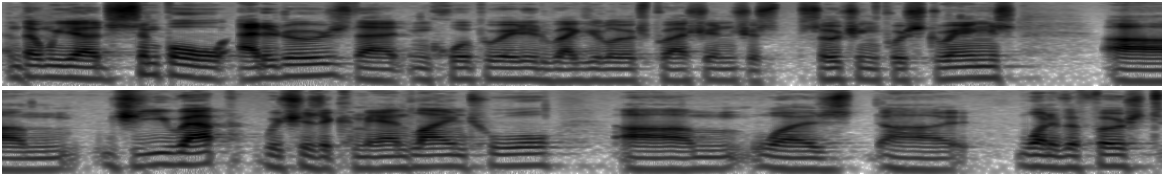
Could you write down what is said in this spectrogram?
And then we had simple editors that incorporated regular expressions, just searching for strings. Um, grep, which is a command line tool, um, was uh, one of the first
